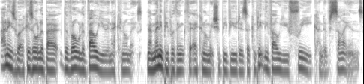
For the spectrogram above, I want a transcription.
Annie's work is all about the role of value in economics. Now, many people think that economics should be viewed as a completely value free kind of science.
